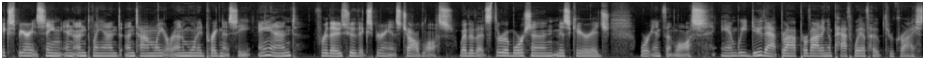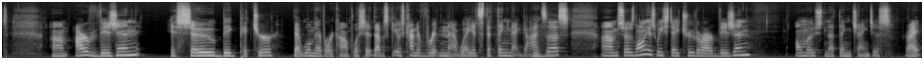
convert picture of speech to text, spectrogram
experiencing an unplanned, untimely, or unwanted pregnancy, and for those who have experienced child loss, whether that's through abortion, miscarriage, or infant loss. And we do that by providing a pathway of hope through Christ. Um, our vision is so big picture that we'll never accomplish it. That was it was kind of written that way. It's the thing that guides mm-hmm. us. Um, so as long as we stay true to our vision, almost nothing changes right?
